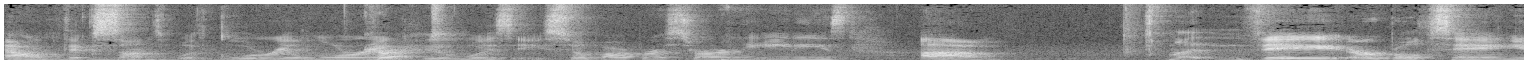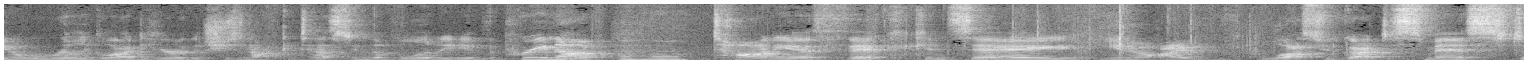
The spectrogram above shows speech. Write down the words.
Alan Thicke's sons with Gloria Loring, Correct. who was a soap opera star in the 80s. Um, they are both saying, you know, we're really glad to hear that she's not contesting the validity of the prenup. Tanya Thicke can say, you know, I lawsuit got dismissed.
